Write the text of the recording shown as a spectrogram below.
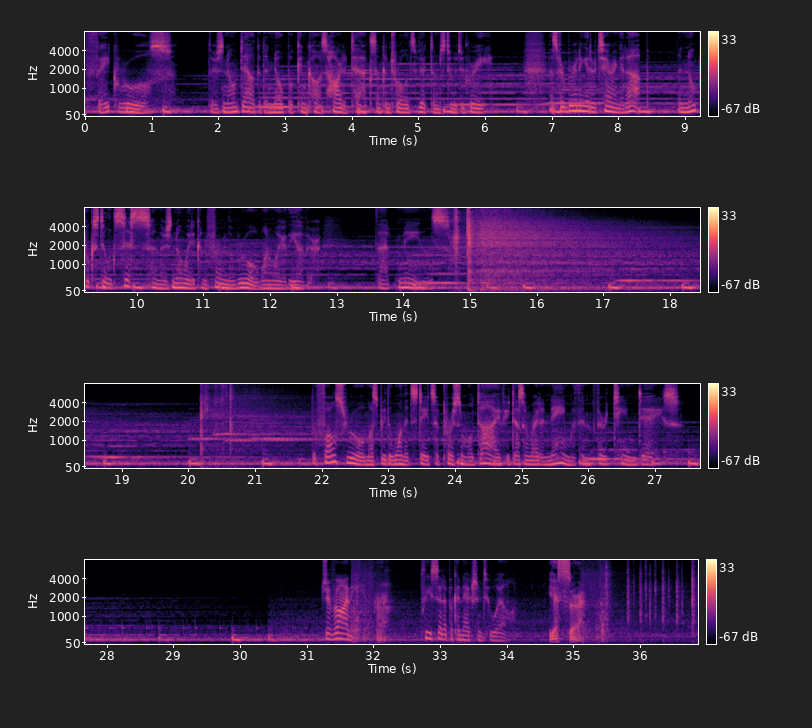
Fake rules. There's no doubt that the notebook can cause heart attacks and control its victims to a degree. As for burning it or tearing it up, the notebook still exists, and there's no way to confirm the rule one way or the other. That means. The false rule must be the one that states a person will die if he doesn't write a name within 13 days. Giovanni, please set up a connection to L. Yes, sir.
